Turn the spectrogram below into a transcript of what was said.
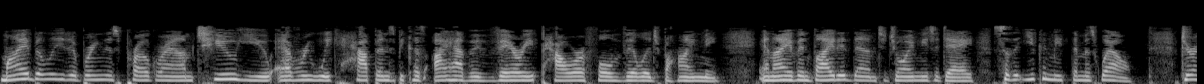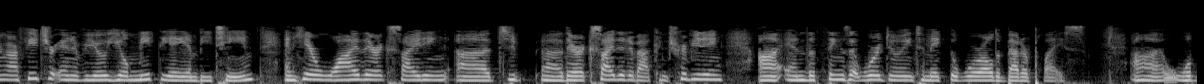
My ability to bring this program to you every week happens because I have a very powerful village behind me. And I have invited them to join me today so that you can meet them as well. During our feature interview, you'll meet the AMB team and hear why they're exciting uh, to uh, they're excited about contributing uh, and the things that we're doing to make the world a better place. Uh, we'll,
